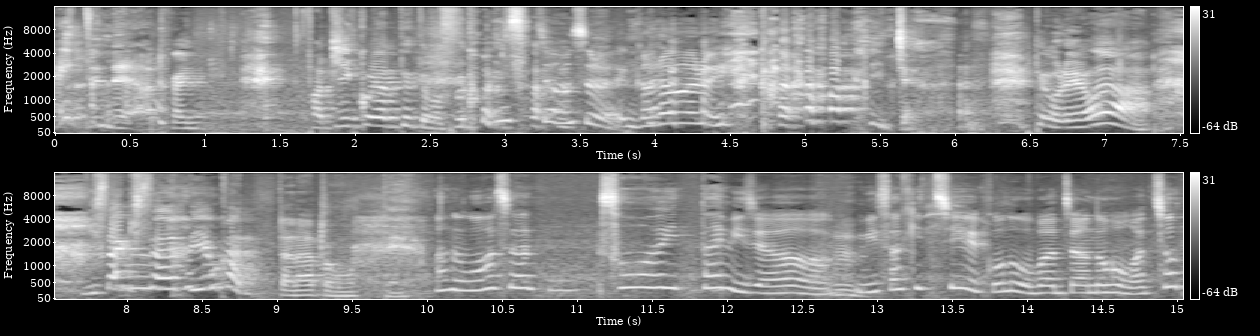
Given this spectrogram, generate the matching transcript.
入ってんだよ。とか言ってパチンコやっててもすごいさ。めっちゃ面白い。柄悪い。いいじゃんで俺は美咲さんでよかったなと思って。あのおばちゃんそういった意味じゃ、ん。三崎千恵子のおばちゃんの方がちょっ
